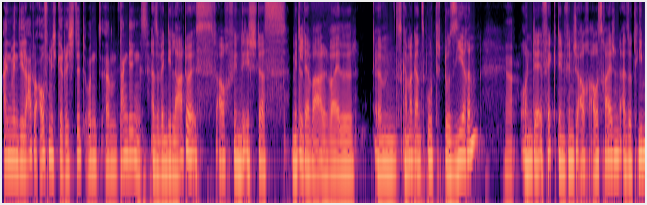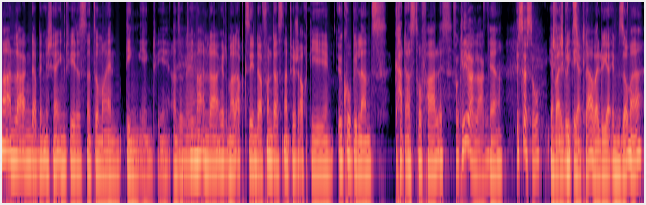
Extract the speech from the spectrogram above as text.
einen Ventilator auf mich gerichtet und ähm, dann ging's. Also Ventilator ist auch, finde ich, das Mittel der Wahl, weil ähm, das kann man ganz gut dosieren. Ja. Und der Effekt, den finde ich auch ausreichend. Also Klimaanlagen, da bin ich ja irgendwie, das ist nicht so mein Ding irgendwie. Also Klimaanlage, mal abgesehen davon, dass natürlich auch die Ökobilanz katastrophal ist. Von Klimaanlagen? Ja, Ist das so? ja, weil du, ja klar, weil du ja im Sommer,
